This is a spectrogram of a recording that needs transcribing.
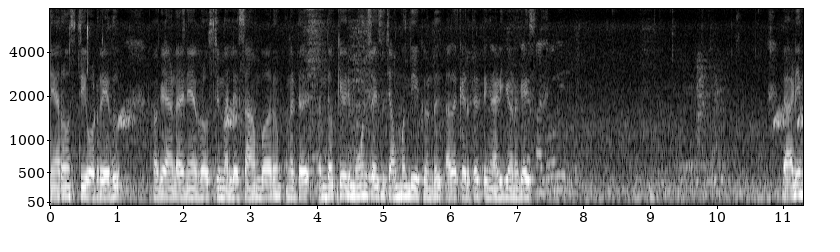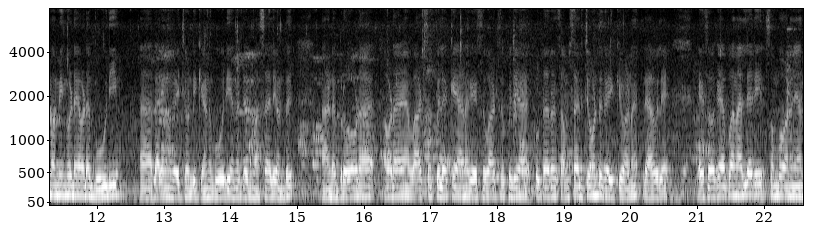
നെയറോസ്റ്റ് ഓർഡർ ചെയ്തു. ഓക്കെ ആണ്ട് നെയറോസ്റ്റും നല്ല സാമ്പാറും എന്നിട്ട് എന്തൊക്കെ ഒരു മൂന്ന് സൈസ് ചമ്മന്തിയൊക്കെ ഉണ്ട് അതൊക്കെ എടുത്തിട്ട് ഇങ്ങനെ അടിക്കുകയാണ് ഗൈസ് ഡാഡിയും മമ്മിയും കൂടെ അവിടെ ബൂരിയും ആ, കാര്യങ്ങൾ കഴിച്ചുകൊണ്ടിരിക്കുകയാണ്. ബോരി എന്നിട്ട് ഒരു മസാലയുണ്ട്. ആണ് ബ്രോ അവിടെ അവിടെ വാട്സപ്പിലൊക്കെയാണ് കേസ്. വാട്സപ്പിൽ കൂട്ടുകാർ സംസാരിച്ചുകൊണ്ട് കഴിക്കുവാണ് രാവിലെ. കേസ് ഓക്കെ അപ്പോൾ നല്ലൊരു സംഭവമാണ്. ഞാൻ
